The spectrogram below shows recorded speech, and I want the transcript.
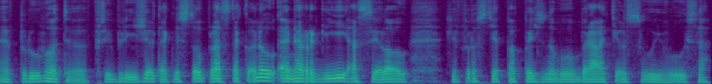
eh, průvod eh, přiblížil, tak vystoupila s takovou energií a silou, že prostě papež znovu obrátil svůj vůz a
